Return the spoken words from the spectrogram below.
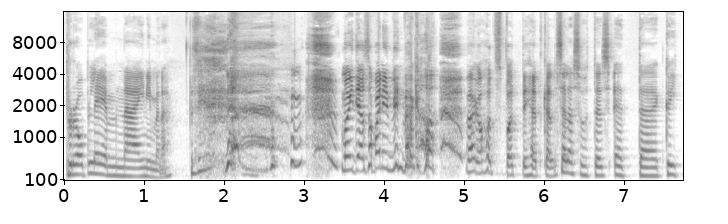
probleemne inimene ma ei tea, sa panid mind väga, väga hotspot'i hetkel selles suhtes, et äh, kõik,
